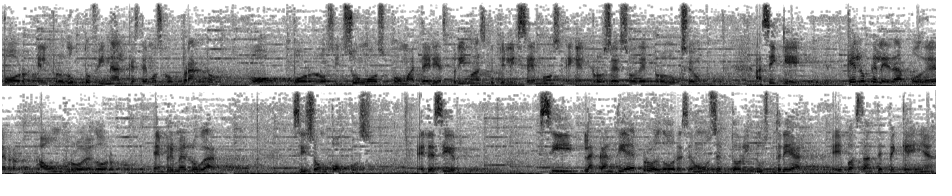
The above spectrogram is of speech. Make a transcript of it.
por el producto final que estemos comprando o por los insumos o materias primas que utilicemos en el proceso de producción. Así que, ¿qué es lo que le da poder a un proveedor? En primer lugar, si son pocos, es decir, si la cantidad de proveedores en un sector industrial es bastante pequeña,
